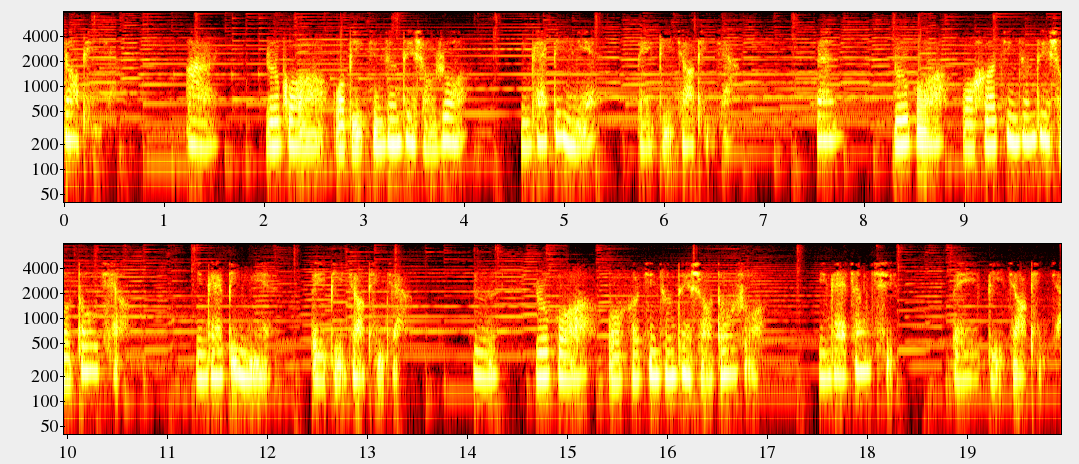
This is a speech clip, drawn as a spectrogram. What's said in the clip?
较评价；二。如果我比竞争对手弱，应该避免被比较评价。三，如果我和竞争对手都强，应该避免被比较评价。四，如果我和竞争对手都弱，应该争取被比较评价。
